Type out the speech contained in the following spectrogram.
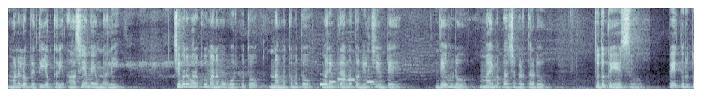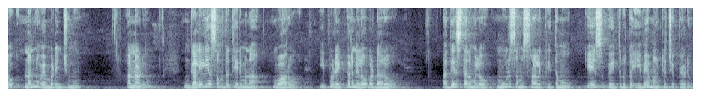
మనలో ప్రతి ఒక్కరి ఆశయమై ఉండాలి. చివరి వరకు మనము ఓర్పుతో నమ్మకంతో మరియు ప్రేమతో నిలిచి ఉంటే దేవుడు మహిమపరచబడతాడు. తుదకు యేసు పేతురుతో నన్ను వెంబడించుము అన్నాడు. గలీలియా సముద్ర తీరమున వారు ఇప్పుడు ఎక్కడ నిలవబడ్డారో అదే స్థలములో మూడు సంవత్సరాల క్రితము యేసు పేతురుతో ఇవే మాటలు చెప్పాడు.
